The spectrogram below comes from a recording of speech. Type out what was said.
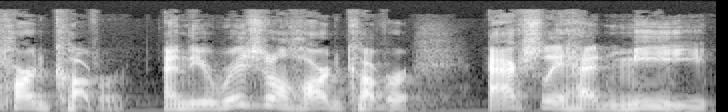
hardcover, and the original hardcover actually had me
